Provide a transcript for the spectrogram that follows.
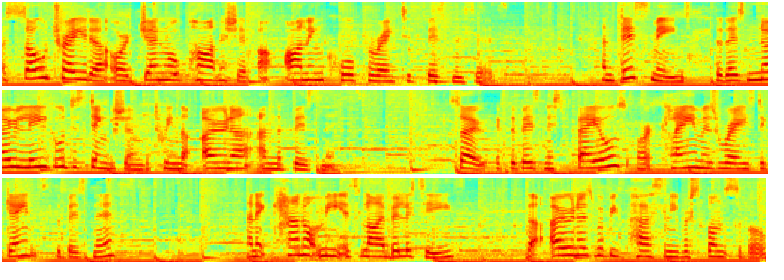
A sole trader or a general partnership are unincorporated businesses. And this means that there's no legal distinction between the owner and the business. So, if the business fails or a claim is raised against the business and it cannot meet its liabilities, the owners would be personally responsible.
